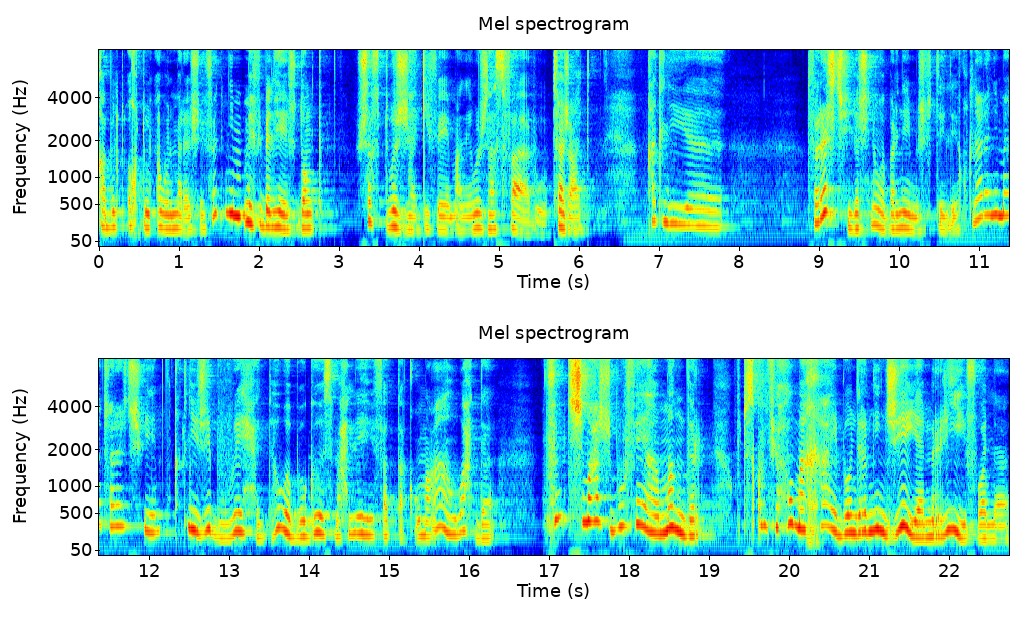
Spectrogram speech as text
قابلت اخته اول مره شافتني ما في بالهاش دونك شفت وجهها كيف معناها وجهها صفار وتفاجأت قالت لي تفرجت فيه شنو برنامج في ال télé قلت لها راني ما تفرجتش فيه قالت لي جيب واحد هو beau gosse محليه يفتق ومعاه وحدة فهمتش ما عجبو فيها منظر. وتسكن في حومة خايبة وندرى منين جاية؟ من الريف ولا؟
